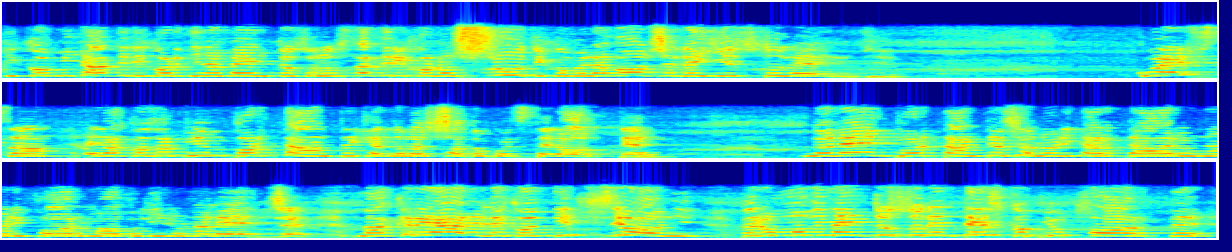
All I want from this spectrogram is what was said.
I comitati di coordinamento sono stati riconosciuti come la voce degli studenti. Questa è la cosa più importante che hanno lasciato queste lotte. Non è importante solo ritardare una riforma o abolire una legge, ma creare le condizioni per un movimento studentesco più forte,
